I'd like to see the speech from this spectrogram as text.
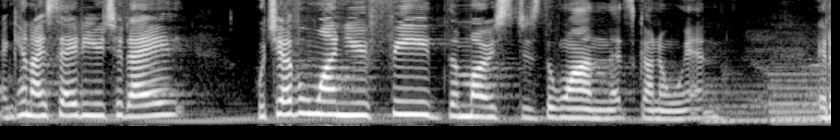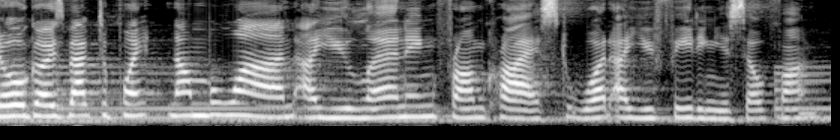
And can I say to you today, whichever one you feed the most is the one that's going to win. It all goes back to point number one Are you learning from Christ? What are you feeding yourself on?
